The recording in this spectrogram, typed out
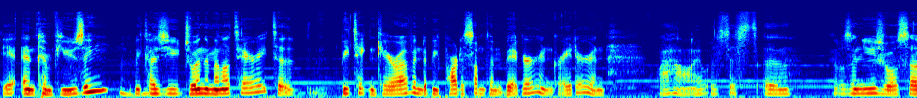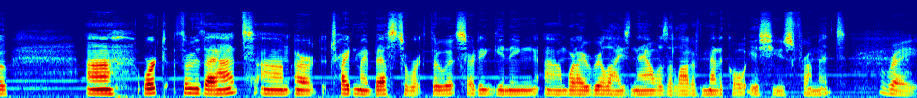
yeah, and confusing mm-hmm. because you join the military to be taken care of and to be part of something bigger and greater. And wow, it was just uh, it was unusual. So. Uh, worked through that, um, or tried my best to work through it. Started getting um, what I realize now was a lot of medical issues from it. Right.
